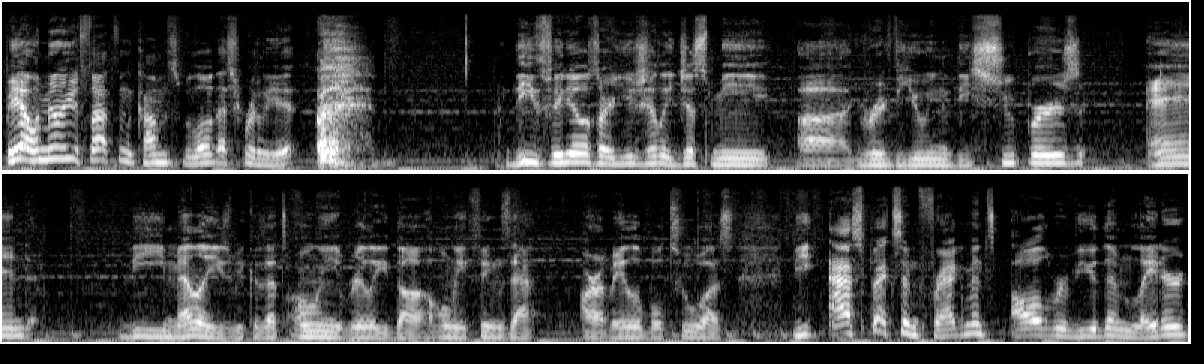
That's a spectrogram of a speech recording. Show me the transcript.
But yeah, let me know your thoughts in the comments below. That's really it. These videos are usually just me uh, reviewing the supers and the melees because that's only really the only things that are available to us. The aspects and fragments, I'll review them later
